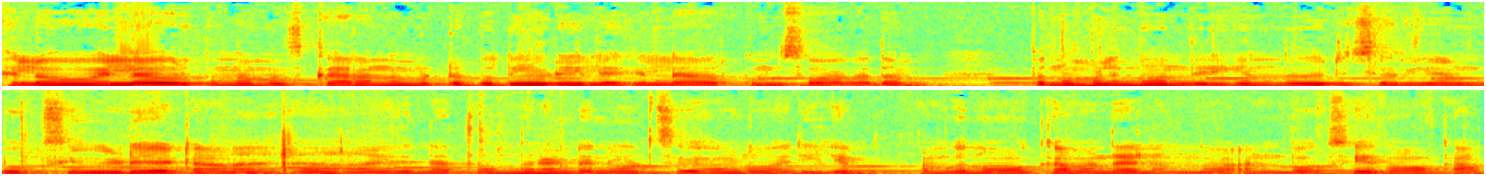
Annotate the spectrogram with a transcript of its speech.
ഹലോ എല്ലാവർക്കും നമസ്കാരം. നമ്മുടെ പുതിയ വീഡിയോയിലേക്ക് എല്ലാവർക്കും സ്വാഗതം. അപ്പോൾ നമ്മളിന്ന് വന്നിരിക്കുന്നത് ഒരു ചെറിയ അൺബോക്സിങ് വീഡിയോ ആയിട്ടാണ്. ഇതിന്റെ അകത്ത് ഒന്ന് രണ്ട് നോട്ട്സ് കാണുമായിരിക്കും നമുക്ക് നോക്കാം എന്തായാലും ഒന്ന് അൺബോക്സ് ചെയ്ത് നോക്കാം.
